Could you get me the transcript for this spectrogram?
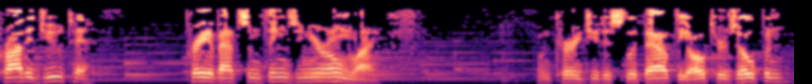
prodded you to pray about some things in your own life. I encourage you to slip out. The altar's open.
